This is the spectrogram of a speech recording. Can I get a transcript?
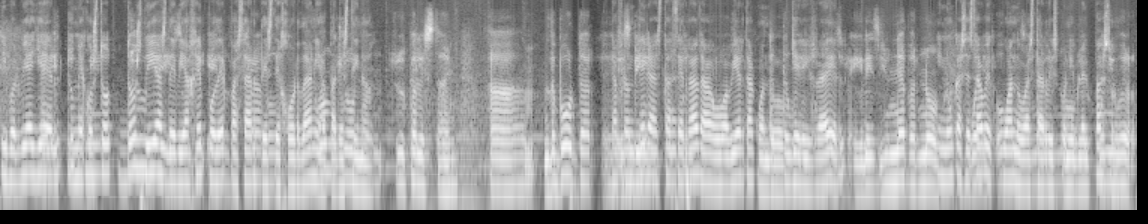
y volví ayer y me costó dos días de viaje poder pasar desde Jordania a Palestina. Um, la frontera está cerrada o abierta cuando quiere Israel y nunca se sabe cuándo va a estar disponible el paso.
